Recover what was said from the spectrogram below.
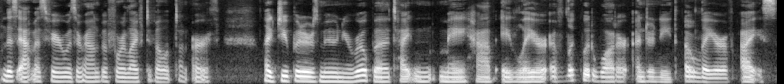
This atmosphere was around before life developed on Earth. Like Jupiter's moon Europa, Titan may have a layer of liquid water underneath a layer of ice.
